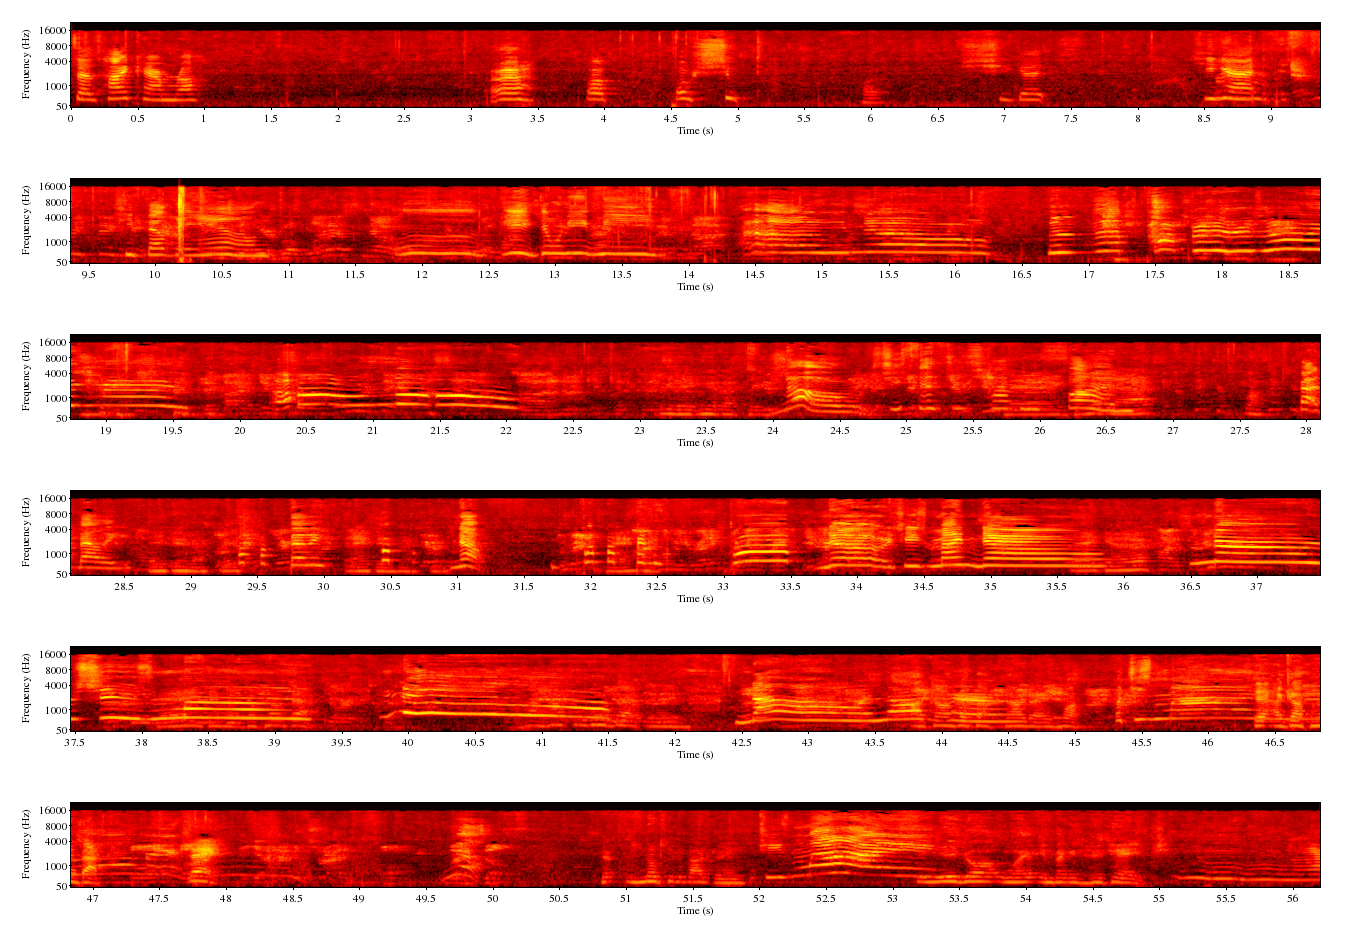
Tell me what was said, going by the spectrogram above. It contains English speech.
says hi, camera. Uh, oh, oh shoot. What? She got, she got, she fell down. Ooh, hey, don't eat me. Oh no, the, the puppy is eating me. Oh Give it, give it back, please. no. No, she says she's having fun. Back. Fat belly. Hey, give it back, please. Papa belly. Hey, give it back, please. No. No, she's mine hey, now. No, she's Hey, give her. Go put her mine. back. I have to No. go back, Dane. No, I I love can't go back her. now, Dane. What? But she's mine. Dane, I gotta put her back. Dane. No, No, no, put her back, Dane. she's mine. need to go away and back into her cage. Mm-hmm.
